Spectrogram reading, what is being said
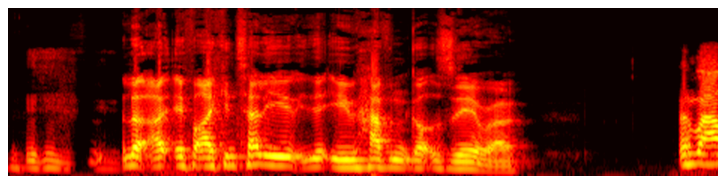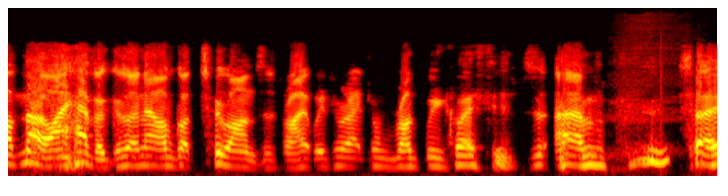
Look, if I can tell you that you haven't got zero, Well, no, I haven't because I know I've got two answers right, which are actual rugby questions. Um, so,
